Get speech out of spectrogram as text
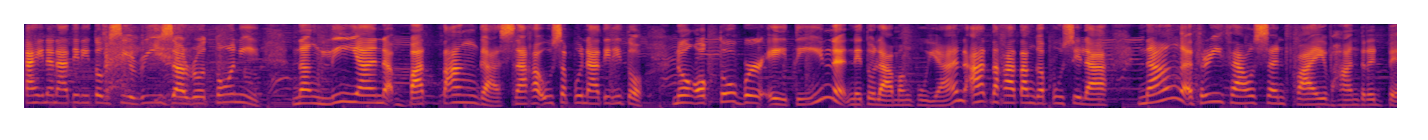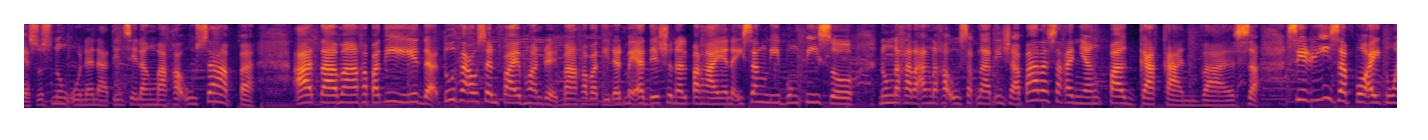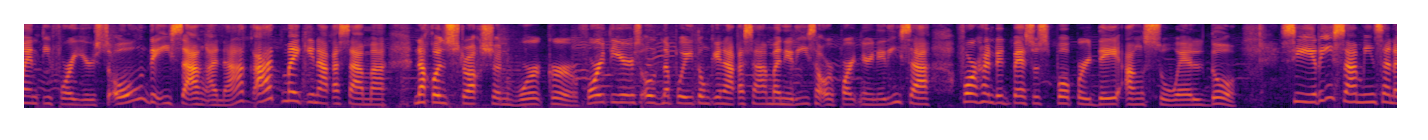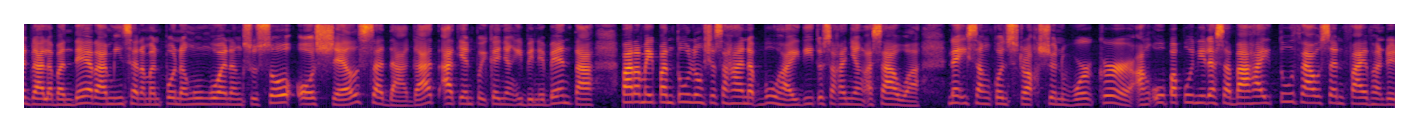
Kahin na natin itong si Riza Rotoni ng Lian, Batangas. Nakausap po natin ito noong October 18, nito lamang po yan. At nakatanggap po sila ng 3,500 pesos nung una natin silang makausap. At ah, mga kapatid, 2,500 mga kapatid. At may additional pa nga yan na 1,000 piso nung nakaraang nakausap natin siya para sa kanyang pagka-canvas. Si Riza po ay 24 years old, isa ang anak at may kinakasama na construction worker. 40 years old na po itong kinakasama ni Riza or partner ni Riza. 400 pesos po per day ang sweldo. Si Risa minsan naglalabandera, minsan naman po nangunguha ng suso o shell sa dagat at yan po ay kanyang ibinibenta para may pantulong siya sa hanap buhay dito sa kanyang asawa na isang construction worker. Ang upa po nila sa bahay, 2,500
